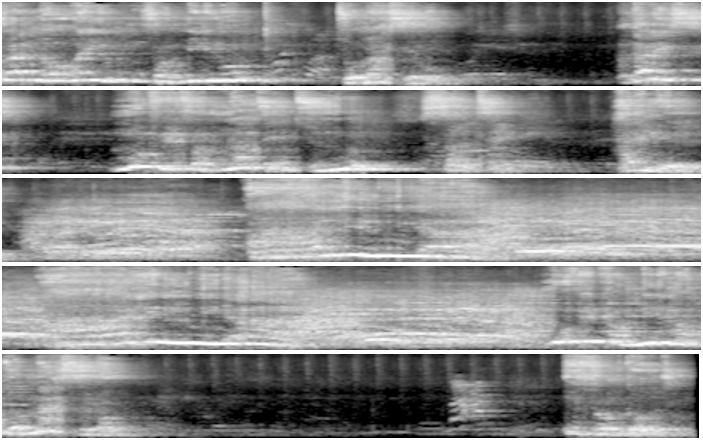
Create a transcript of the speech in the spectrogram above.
To know when you move from minimum to maximum? And that is moving from nothing to something. Hallelujah. Hallelujah. Hallelujah. From God,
